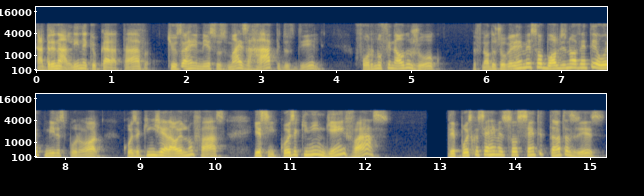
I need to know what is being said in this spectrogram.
adrenalina que o cara tava, que os arremessos mais rápidos dele foram no final do jogo. No final do jogo ele arremessou bola de 98 milhas por hora, coisa que em geral ele não faz. E assim, coisa que ninguém faz depois que você arremessou cento e tantas vezes.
